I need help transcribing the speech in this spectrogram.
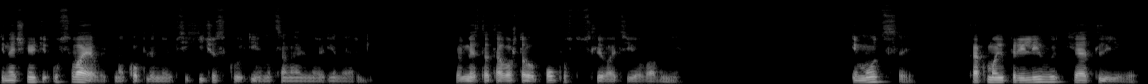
и начнете усваивать накопленную психическую и эмоциональную энергию, вместо того, чтобы попусту сливать ее вовне. Эмоции как мои приливы и отливы,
